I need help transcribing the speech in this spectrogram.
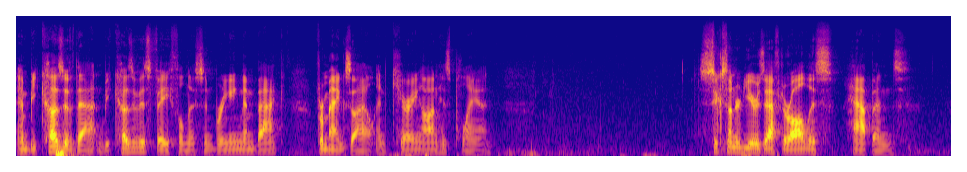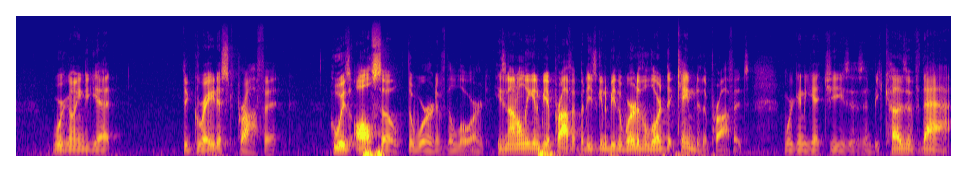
And because of that, and because of his faithfulness in bringing them back from exile and carrying on his plan. 600 years after all this happens, we're going to get the greatest prophet who is also the word of the Lord. He's not only going to be a prophet, but he's going to be the word of the Lord that came to the prophets. We're going to get Jesus. And because of that,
